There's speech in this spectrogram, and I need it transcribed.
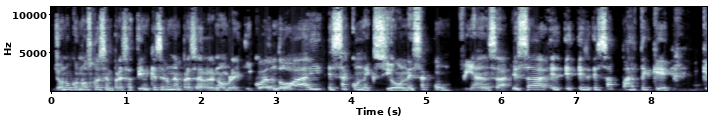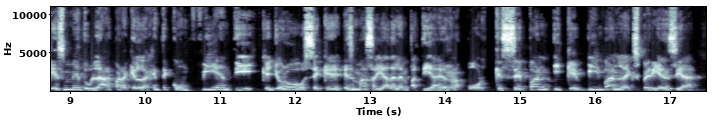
Yo no conozco esa empresa, tiene que ser una empresa de renombre. Y cuando hay esa conexión, esa confianza, esa, e, e, e, esa parte que, que es medular para que la gente confíe en ti, que yo sé que es más allá de la empatía, es rapport, que sepan y que vivan la experiencia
